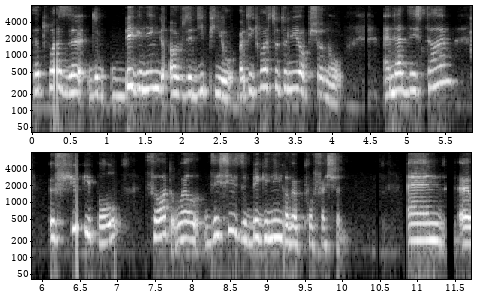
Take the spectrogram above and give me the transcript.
That was the, the beginning of the DPO, but it was totally optional. And at this time, a few people thought, well, this is the beginning of a profession. And uh,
